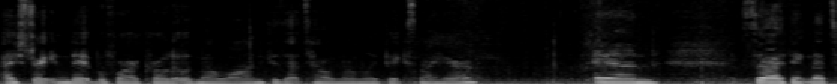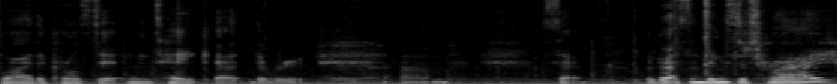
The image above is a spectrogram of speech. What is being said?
I straightened it before I curled it with my wand because that's how I normally fix my hair and so I think that's why the curls didn't take at the root um, so we've got some things to try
